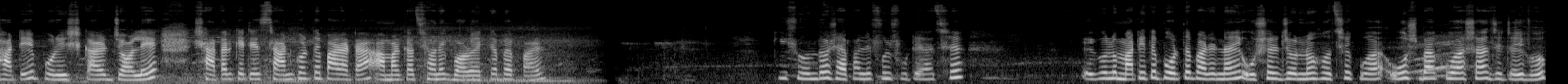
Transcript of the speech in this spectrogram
ঘাটে পরিষ্কার জলে সাঁতার কেটে স্নান করতে পারাটা আমার কাছে অনেক বড় একটা ব্যাপার। কি সুন্দর শেফালি ফুল ফুটে আছে। এগুলো মাটিতে পড়তে পারে নাই। ওষের জন্য হচ্ছে কুয়া ওষ বা কুয়াশা যেটাই হোক,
